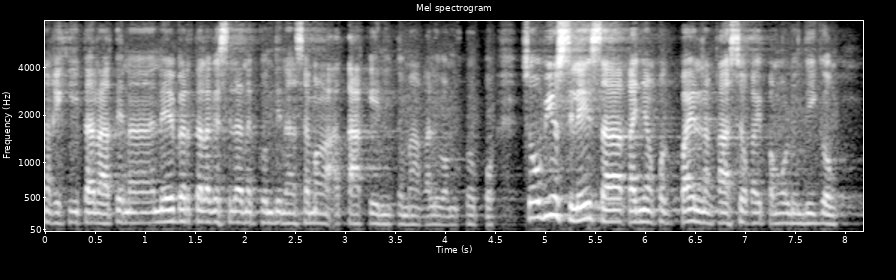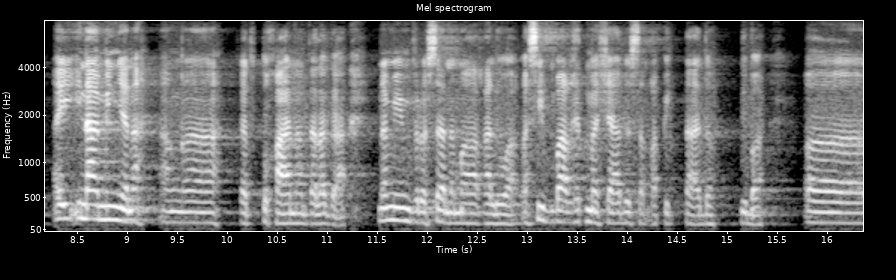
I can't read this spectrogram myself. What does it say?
nakikita natin na never talaga sila nagkundina sa mga atake nito mga kaliwang grupo. So obviously, sa kanyang pag-file ng kaso kay Pangulong Digong, ay inamin niya na ang ah, katotohanan talaga na miyembro siya ng mga kaliwa. Kasi bakit masyado sa apektado, di ba? Uh,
